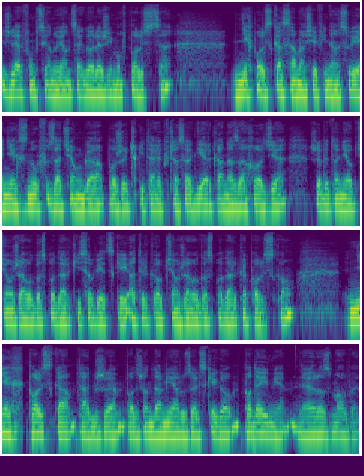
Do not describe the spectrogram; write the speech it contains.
źle funkcjonującego reżimu w Polsce. Niech Polska sama się finansuje, niech znów zaciąga pożyczki, tak jak w czasach Gierka na Zachodzie, żeby to nie obciążało gospodarki sowieckiej, a tylko obciążało gospodarkę polską. Niech Polska także pod rządami Jaruzelskiego podejmie rozmowy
